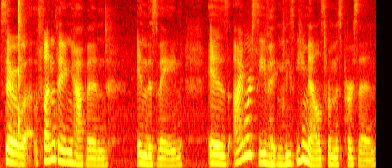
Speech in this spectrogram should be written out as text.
So, fun thing happened in this vein is I'm receiving these emails from this person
